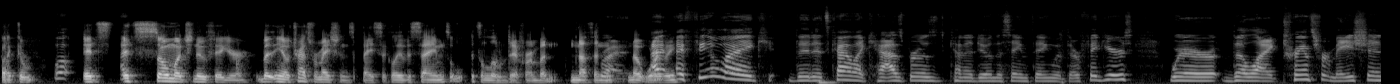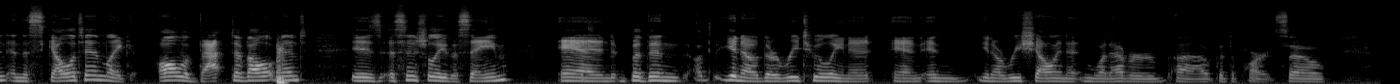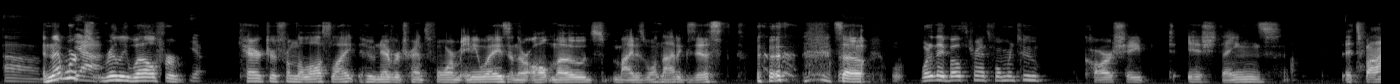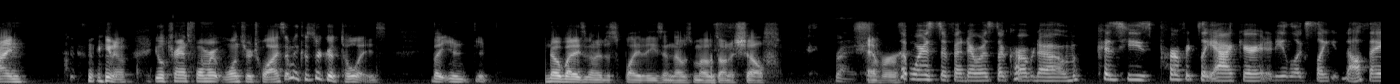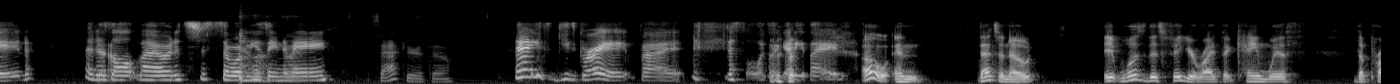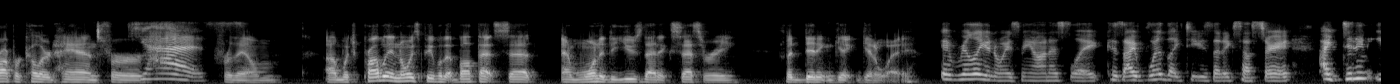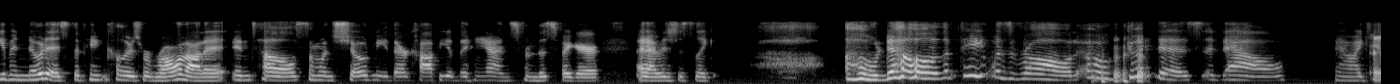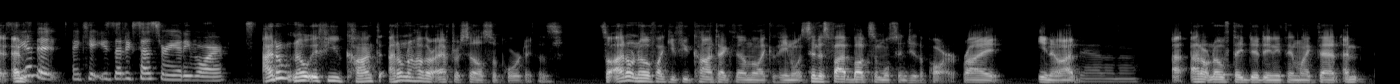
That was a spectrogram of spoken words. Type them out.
Like the Well, it's it's so much new figure, but you know, transformation's basically the same. It's a, it's a little different, but nothing right. noteworthy. I, I feel like that it's kind of like Hasbro's kind of doing the same thing with their figures, where the like transformation and the skeleton, like all of that development, is essentially the same. And but then uh, you know they're retooling it and and you know reshelling it and whatever uh, with the parts. So um, and that works yeah. really well for Yep. characters from the Lost Light who never transform anyways, and their alt modes might as well not exist. so, what are they both transform into? Car shaped ish things. It's fine. you know, you'll transform it once or twice. I mean, because they're good toys, but you you nobody's going to display these in those modes on a shelf right. ever. The worst offender was the Chrome Dome because he's perfectly accurate and he looks like nothing in his alt mode. It's just so amusing to me. It's accurate though. Yeah, he's, he's great, but he doesn't look like anything. Oh, and that's a note. It was this figure, right, that came with the proper colored hands for yes. for them, um, which probably annoys people that bought that set and wanted to use that accessory, but didn't get getaway. It really annoys me, honestly, because I would like to use that accessory. I didn't even notice the paint colors were wrong on it until someone showed me their copy of the hands from this figure, and I was just like, "Oh no, the paint was wrong! Oh goodness!" and now, now I can't And- stand it. I can't use that accessory anymore. I don't know if you contact. I don't know how their after sales support is. So I don't know if like if you contact them like okay, you know what, send us five bucks and we'll send you the part, right? You know, I Yeah, I don't know. I, I don't know if they did anything like that. I'm,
